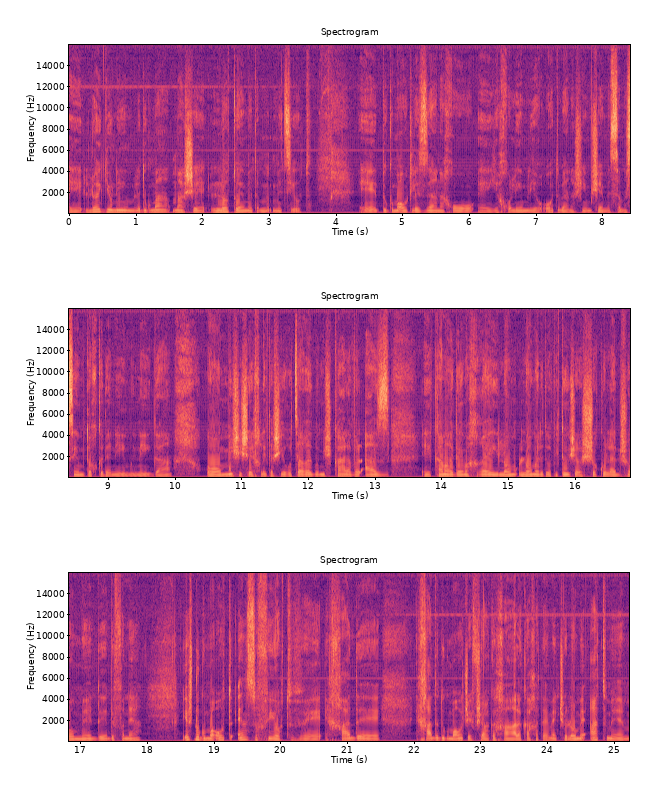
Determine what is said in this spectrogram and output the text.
אה, לא הגיוניים, לדוגמה, מה שלא תואם את המציאות. אה, דוגמאות לזה אנחנו אה, יכולים לראות באנשים שהם מסמסים תוך כדי נהיגה, או מישהי שהחליטה שהיא רוצה לרדת במשקל, אבל אז כמה רגעים אחרי לא, לא עומדת בפיתוי של השוקולד שעומד בפניה. יש דוגמאות אינסופיות, ואחד... אחד הדוגמאות שאפשר ככה לקחת, האמת שלא מעט מהם,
